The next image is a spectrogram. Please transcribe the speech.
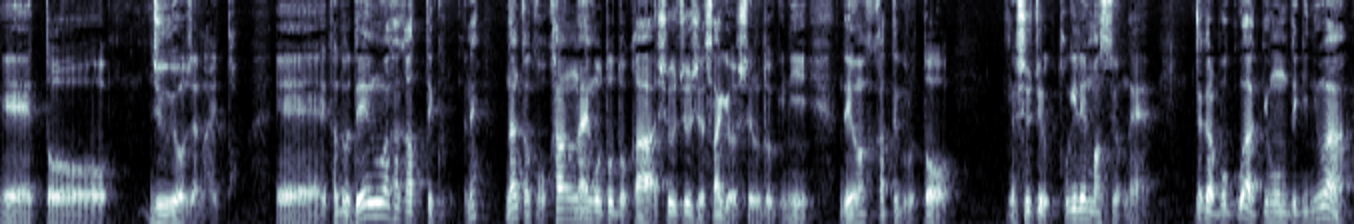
えー、っと、重要じゃないと。えー、例えば電話かかってくるってね、なんかこう考え事とか集中して作業してるときに電話かかってくると、集中力途切れますよね。だから僕は基本的には、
